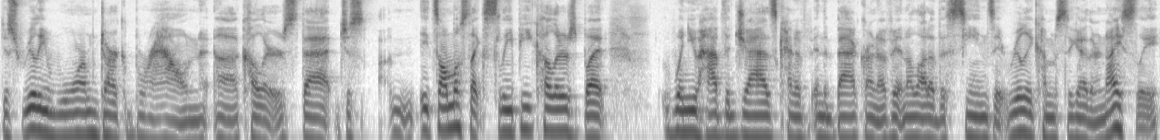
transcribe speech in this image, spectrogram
just really warm dark brown uh, colors that just it's almost like sleepy colors but when you have the jazz kind of in the background of it and a lot of the scenes, it really comes together nicely.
